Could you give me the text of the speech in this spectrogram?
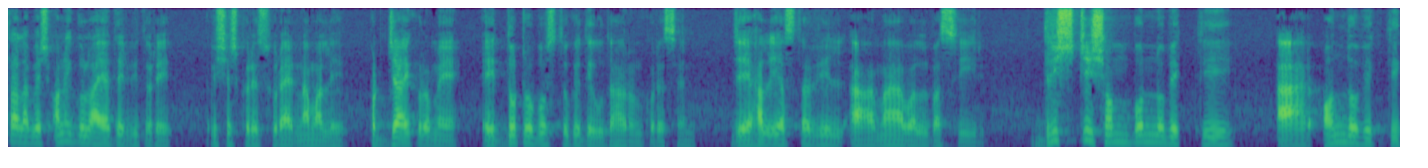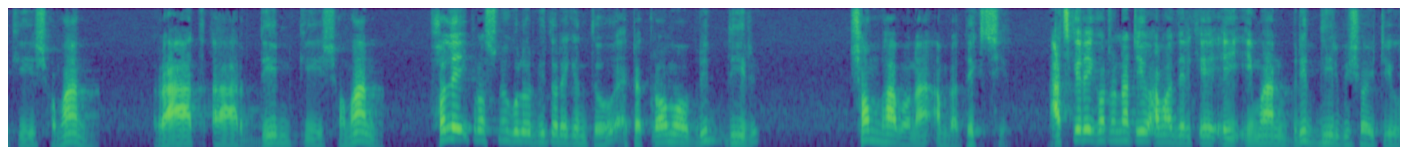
তালা বেশ অনেকগুলো আয়াতের ভিতরে বিশেষ করে সুরায়ের নামালে পর্যায়ক্রমে এই দুটো বস্তুকে দিয়ে উদাহরণ করেছেন যে, হাল ইয়াস্তাবিল আমা বাসির? দৃষ্টি সম্পন্ন ব্যক্তি আর অন্ধ ব্যক্তি কি সমান? রাত আর দিন কি সমান? ফলে এই প্রশ্নগুলোর ভিতরে কিন্তু একটা ক্রমবৃদ্ধির সম্ভাবনা আমরা দেখছি। আজকের এই ঘটনাটিও আমাদেরকে এই ইমান বৃদ্ধির বিষয়টিও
